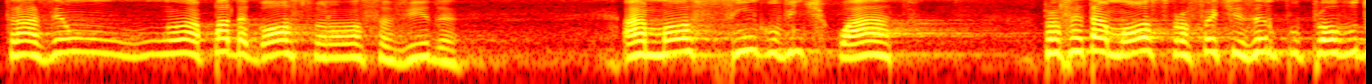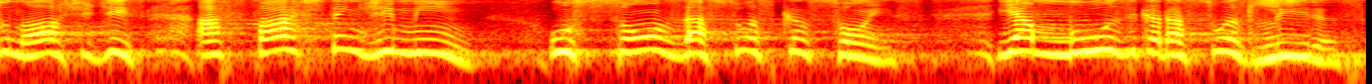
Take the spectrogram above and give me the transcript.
trazer um, uma lapada gospel na nossa vida. Amós 5, 24 profeta Amós, profetizando para o povo do norte, diz: Afastem de mim os sons das suas canções e a música das suas liras.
